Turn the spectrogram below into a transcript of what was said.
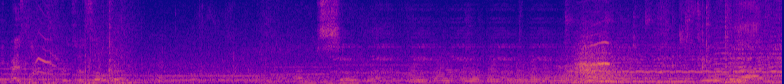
You guys look at Princess Zelda. I'm so glad. So glad.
